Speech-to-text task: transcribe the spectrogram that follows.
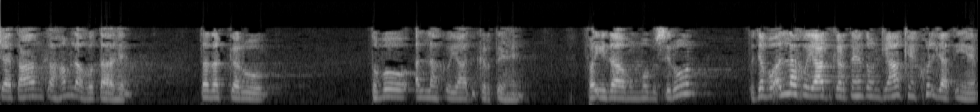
شیطان کا حملہ ہوتا ہے تذکرو، تو وہ اللہ کو یاد کرتے ہیں۔ فعیدہ مبصرون، تو جب وہ اللہ کو یاد کرتے ہیں تو ان کی آنکھیں کھل جاتی ہیں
